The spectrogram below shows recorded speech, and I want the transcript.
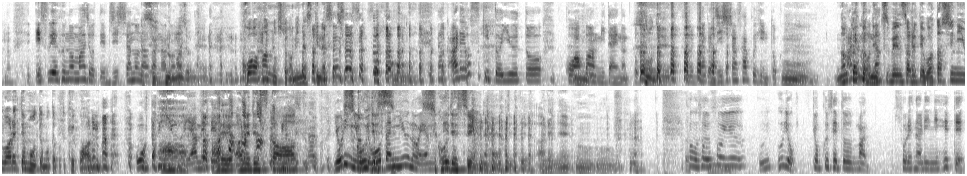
の SF の魔女って実写のなんかの魔女ね。コアファンの人がみんな好きなやつでしょ。うん。なんかあれを好きというとコアファンみたいなとこ、そうね。なんか実写作品とか。うん。何回か熱弁されて私に言われてもって思ったこと結構あるもん。大谷言うのやめて。あれ、あれですか？よりによって大谷言うのはやめて。すごいですよね。って言って、あれね、うんうん。そうそうそういうう紆余曲折をまあそれなりに経て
